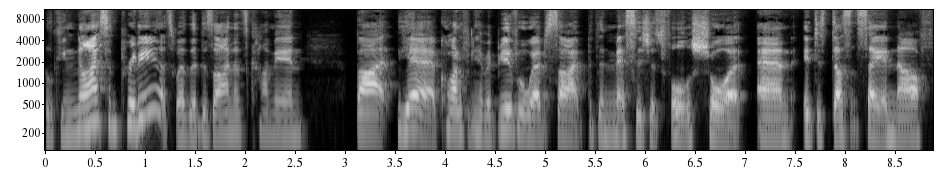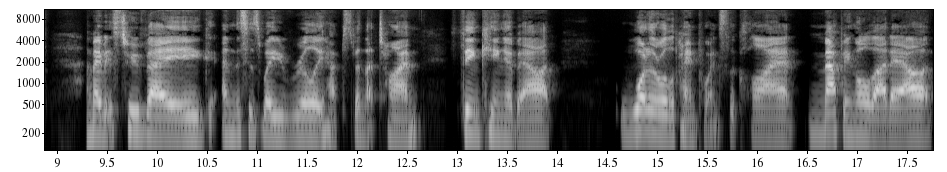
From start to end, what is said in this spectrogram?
looking nice and pretty. That's where the designers come in. But yeah, quite often you have a beautiful website, but the message just falls short and it just doesn't say enough. Maybe it's too vague. And this is where you really have to spend that time thinking about what are all the pain points the client, mapping all that out,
